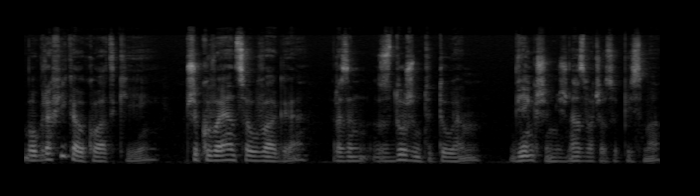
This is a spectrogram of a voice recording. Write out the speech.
Bo grafika okładki, przykuwająca uwagę, razem z dużym tytułem, większym niż nazwa czasopisma,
